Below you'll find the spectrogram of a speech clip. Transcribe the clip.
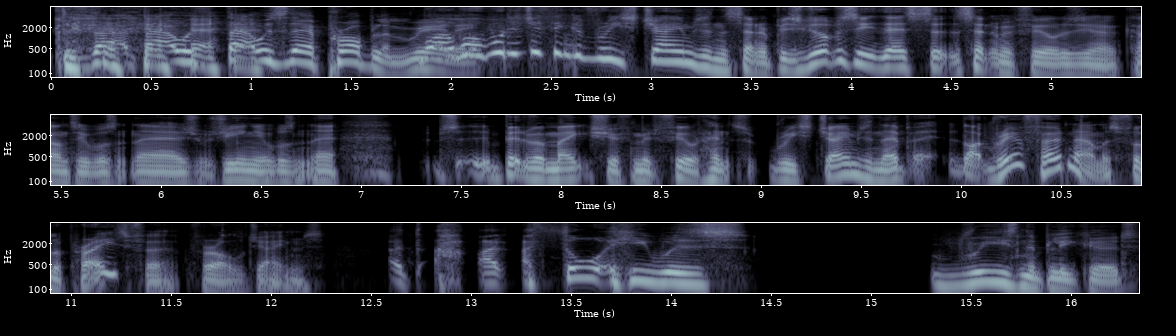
because that, that was that was their problem, really. Well, well, what did you think of Reece James in the centre pitch? Because obviously, there's the centre midfielders. You know, Kanté wasn't there, Jorginho wasn't there. It's A bit of a makeshift midfield, hence Reece James in there. But like Rio Ferdinand was full of praise for for old James. I, I thought he was reasonably good.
